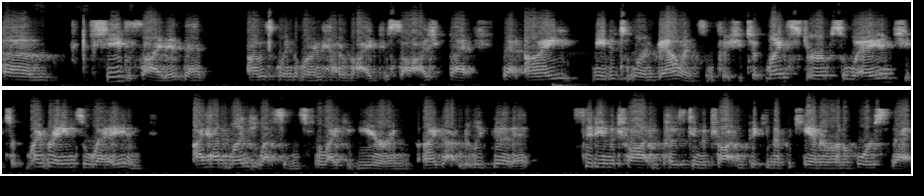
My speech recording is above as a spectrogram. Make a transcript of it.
um, she decided that I was going to learn how to ride dressage, but that I needed to learn balance. And so she took my stirrups away and she took my reins away, and I had lunge lessons for like a year, and I got really good at sitting the trot and posting the trot and picking up a canter on a horse that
